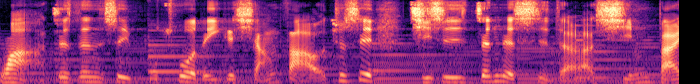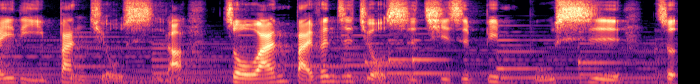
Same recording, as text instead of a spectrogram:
哇，这真的是不错的一个想法哦！就是其实真的是的啦，行百里半九十啦，走完百分之九十，其实并不是这。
